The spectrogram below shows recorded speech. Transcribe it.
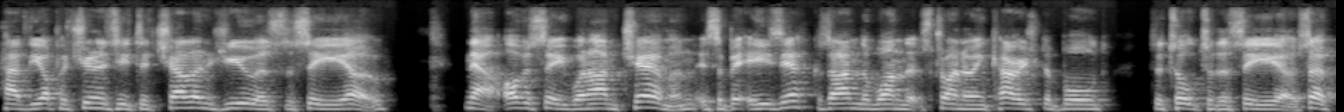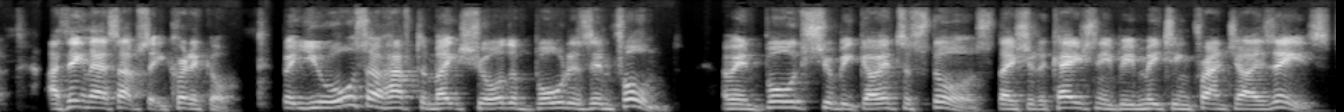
have the opportunity to challenge you as the CEO. Now, obviously, when I'm chairman, it's a bit easier because I'm the one that's trying to encourage the board to talk to the CEO. So I think that's absolutely critical. But you also have to make sure the board is informed. I mean, boards should be going to stores, they should occasionally be meeting franchisees,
